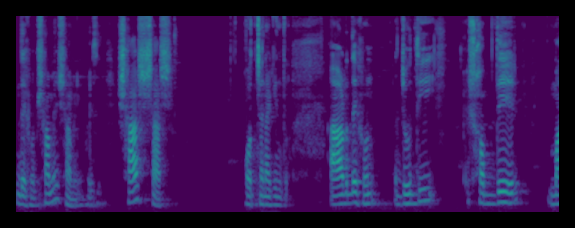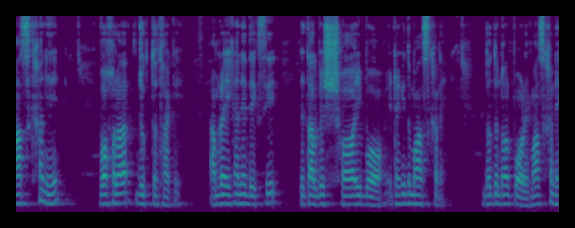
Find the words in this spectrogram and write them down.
দেখুন স্বামী স্বামী হয়েছে। শ্বাস শ্বাস হচ্ছে না কিন্তু। আর দেখুন, যদি শব্দের মাঝখানে বফলা যুক্ত থাকে আমরা এখানে দেখছি যে তালবে শয় ব, এটা কিন্তু মাঝখানে। দন্ত নর পরে, মাঝখানে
